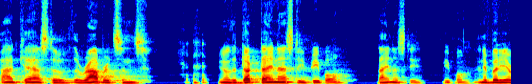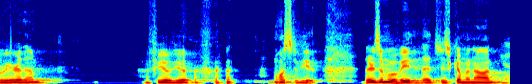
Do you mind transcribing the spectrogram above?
podcast of the Robertsons. You know, the Duck Dynasty people, Dynasty people. Anybody ever hear of them? A few of you, most of you. There's a movie that's just coming out. Yeah.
